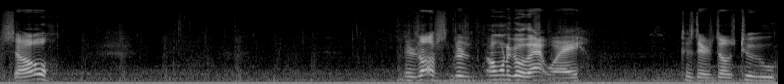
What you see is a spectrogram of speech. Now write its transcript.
so there's also there's I want to go that way because there's those two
